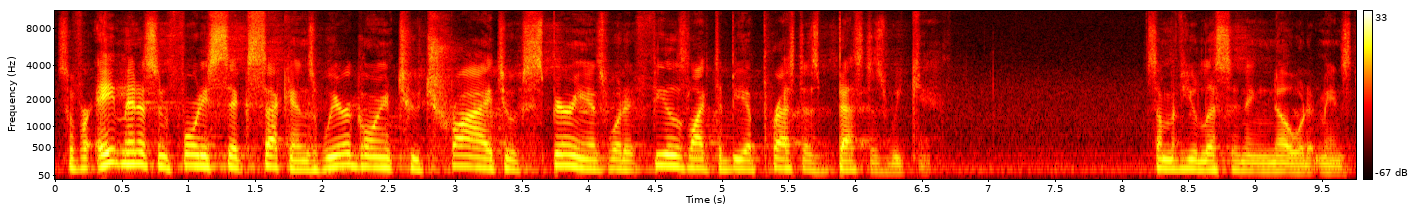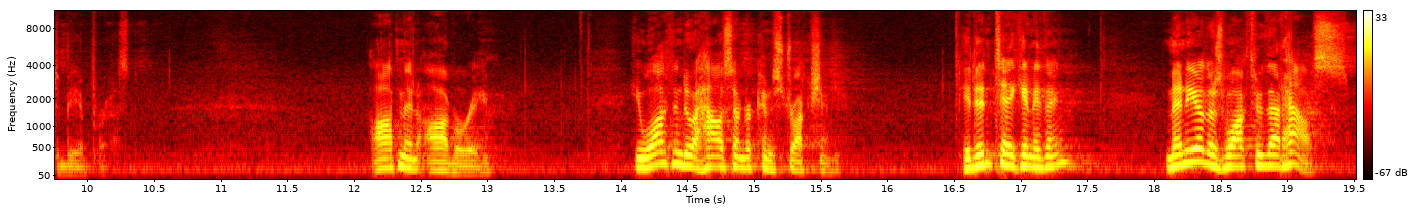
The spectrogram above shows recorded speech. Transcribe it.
So, for eight minutes and 46 seconds, we're going to try to experience what it feels like to be oppressed as best as we can. Some of you listening know what it means to be oppressed. Ahmaud Arbery, he walked into a house under construction. He didn't take anything. Many others walked through that house.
